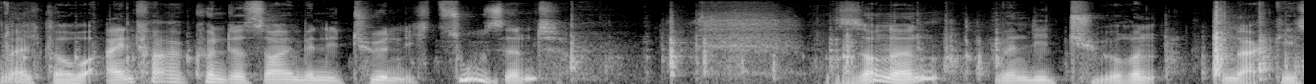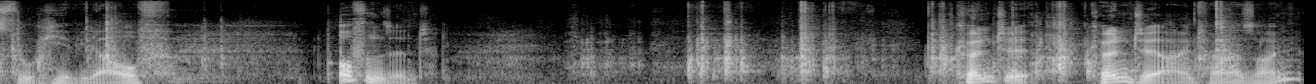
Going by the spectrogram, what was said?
Ja, ich glaube, einfacher könnte es sein, wenn die Türen nicht zu sind, sondern wenn die Türen, na, gehst du hier wieder auf, offen sind. Könnte, könnte einfacher sein,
